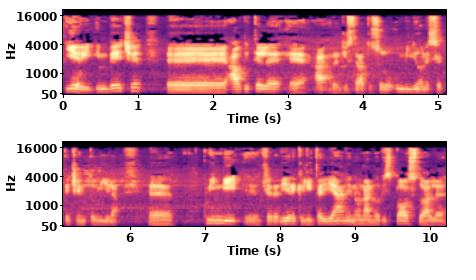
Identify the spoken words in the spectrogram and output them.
Ieri invece eh, Auditel eh, ha registrato solo 1.700.000. Eh, quindi eh, c'è da dire che gli italiani non hanno risposto al,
